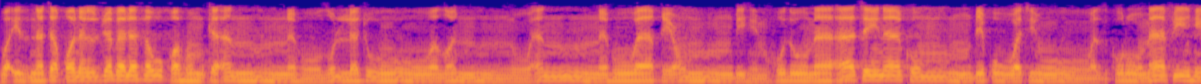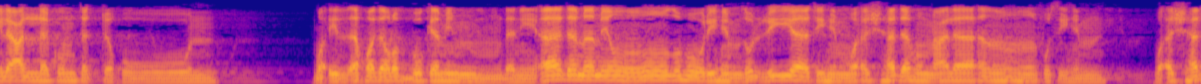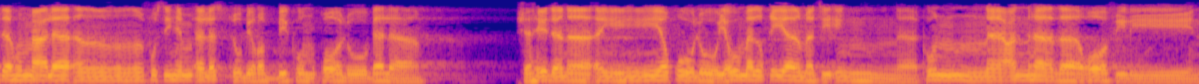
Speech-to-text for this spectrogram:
وَإِذْ نَتَقْنَا الْجَبَلَ فَوْقَهُمْ كَأَنَّهُ ظُلَّةٌ وَظَنُّوا أَنَّهُ وَاقِعٌ بِهِمْ خُذُوا مَا آتَيْنَاكُمْ بِقُوَّةٍ وَاذْكُرُوا مَا فِيهِ لَعَلَّكُمْ تَتَّقُونَ وَإِذْ أَخَذَ رَبُّكَ مِنْ بَنِي آدَمَ مِنْ ظُهُورِهِمْ ذُرِّيَّاتِهِمْ وَأَشْهَدَهُمْ عَلَى أَنفُسِهِمْ. وَأَشْهَدَهُمْ عَلَى أَنفُسِهِمْ أَلَسْتُ بِرَبِّكُمْ؟ قَالُوا بَلَى. شَهِدْنَا أَن يَقُولُوا يَوْمَ الْقِيَامَةِ إِنَّا كُنَّا عَنْ هَذَا غَافِلِينَ.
